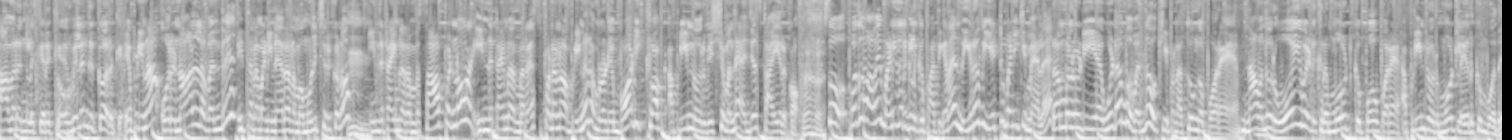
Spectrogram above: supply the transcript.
தாவரங்களுக்கு இருக்கு விலங்குக்கும் இருக்கு. எப்படின்னா ஒரு நாள்ல வந்து இத்தனை மணி நேரம் நம்ம முழிச்சிருக்கணும். இந்த டைம்ல நம்ம சாப்பிடணும். இந்த டைம்ல நம்ம ரெஸ்ட் பண்ணணும் அப்படின்னு நம்மளுடைய பாடி கிளாக் அப்படின்னு ஒரு விஷயம் வந்து அட்ஜஸ்ட் ஆயிருக்கும். சோ பொதுவாவே மனிதர்களுக்கு பாத்தீங்கன்னா இந்த இரவு எட்டு மணிக்கு மேல நம்மளுடைய உடம்பு வந்து ஓகே இப்ப நான் தூங்க போறேன். நான் வந்து ஒரு ஓய்வு எடுக்கிற மோட்க்கு போக போறேன் அப்படின்ற ஒரு மோட்ல இருக்கும்போது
